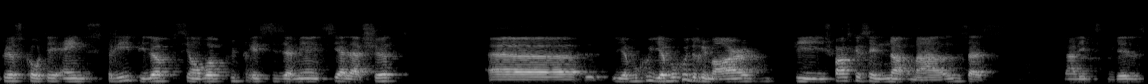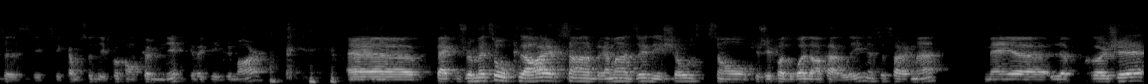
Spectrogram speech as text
plus côté industrie. Puis là, si on va plus précisément ici à la chute, euh, il, y a beaucoup, il y a beaucoup de rumeurs. Puis je pense que c'est normal. Ça, dans les petites villes, c'est comme ça des fois qu'on communique avec les rumeurs. Euh, fait que je vais mettre ça au clair sans vraiment dire des choses qui sont que j'ai pas le droit d'en parler nécessairement. Mais le projet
